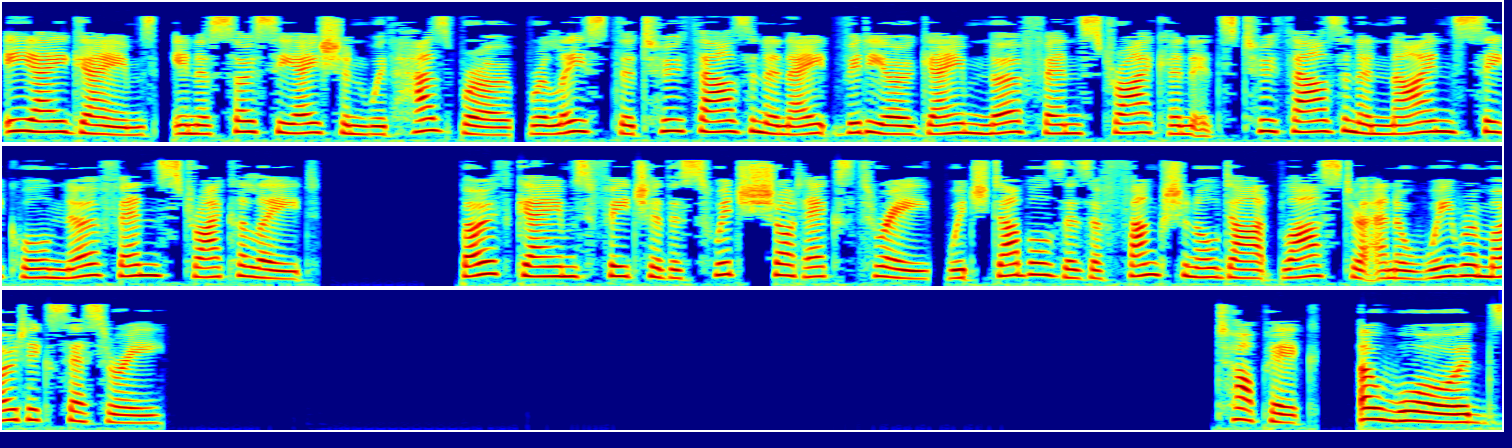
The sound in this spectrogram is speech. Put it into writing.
EA Games, in association with Hasbro, released the 2008 video game Nerf N-Strike and its 2009 sequel Nerf N-Strike Elite. Both games feature the Switch Shot X3, which doubles as a functional dart blaster and a Wii Remote accessory. Topic: Awards.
